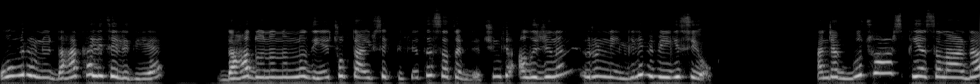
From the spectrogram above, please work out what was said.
o ürünü daha kaliteli diye daha donanımlı diye çok daha yüksek bir fiyata satabilir. Çünkü alıcının ürünle ilgili bir bilgisi yok. Ancak bu tarz piyasalarda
